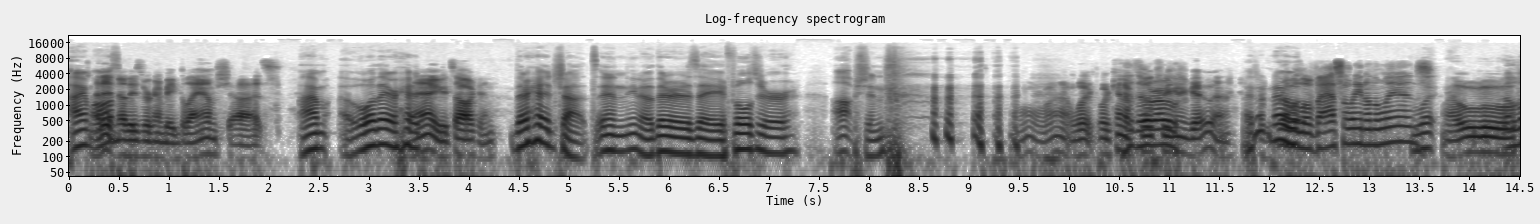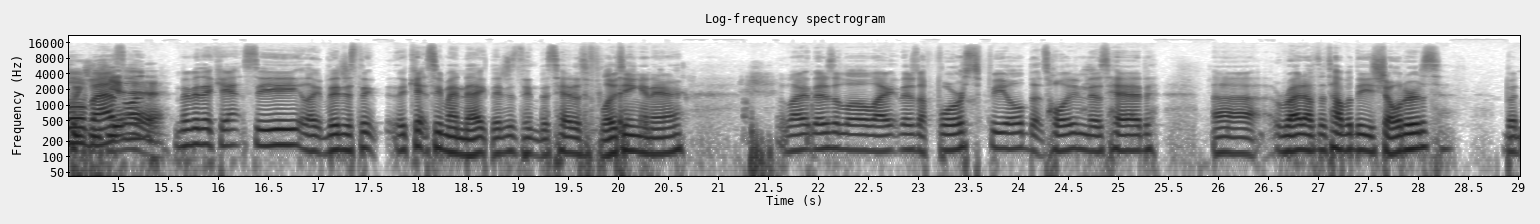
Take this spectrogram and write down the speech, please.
I'm I didn't also, know these were going to be glam shots. I'm well. They're head, Now you're talking. they're headshots, and you know there is a filter option. Oh wow! What what kind of filter are you going to go in? I don't Rub a little Vaseline on the lens. what Oh, a little Vaseline. yeah. Maybe they can't see. Like they just think they can't see my neck. They just think this head is floating in air. Like there's a little like there's a force field that's holding this head uh, right off the top of these shoulders, but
